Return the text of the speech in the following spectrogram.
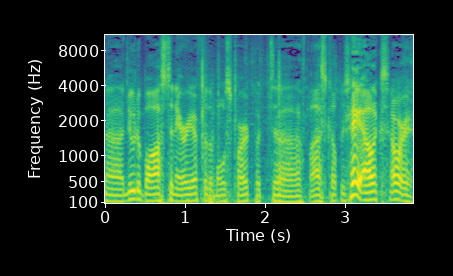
uh, new to Boston area for the most part, but uh, last couple years. Hey, Alex, how are you?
